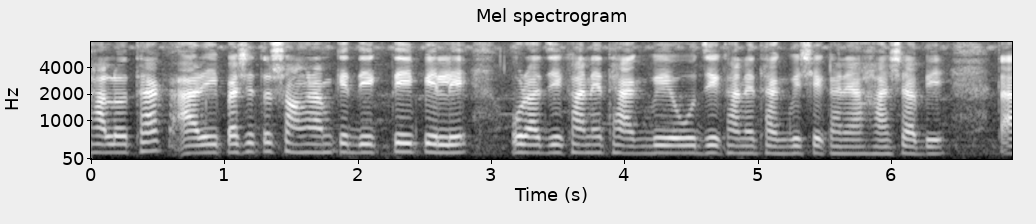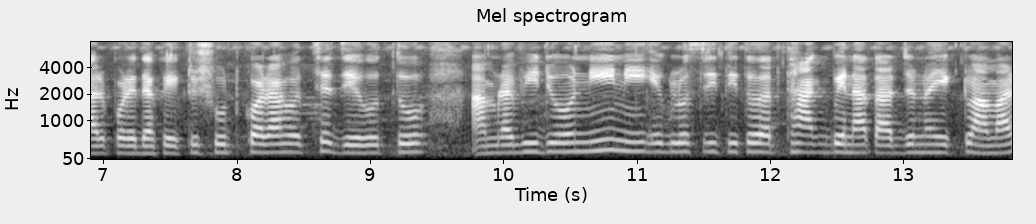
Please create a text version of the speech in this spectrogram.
ভালো থাক। আর এই পাশে তো সংগ্রামকে দেখতেই পেলে, ওরা যেখানে থাকবে, ও যেখানে থাকবে সেখানে হাসাবে। তারপরে দেখো, একটু শ্যুট করা হচ্ছে। যেহেতু আমরা ভিডিও নিইনি, এগুলো স্মৃতি তো আর থাকবে না। তার জন্য একটু আমার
